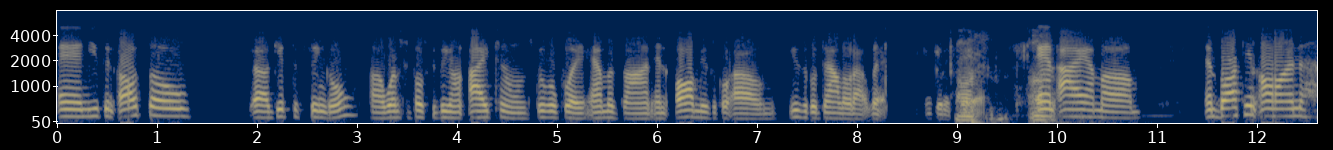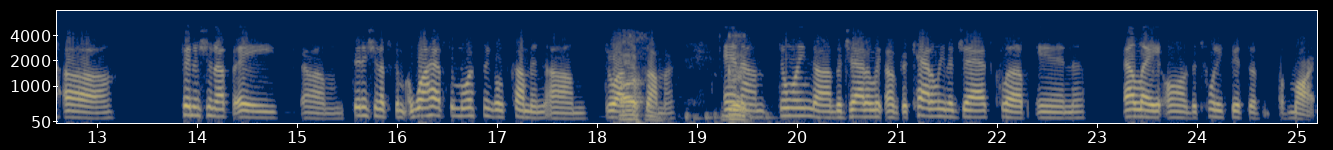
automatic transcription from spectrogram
And you can also uh, get the single uh, where I'm supposed to be on iTunes, Google Play, Amazon, and all musical um, musical download outlets. Can get it there. Awesome. awesome. And I am um, embarking on uh, finishing up a um, finishing up some. Well, I have some more singles coming um, throughout Awesome. the summer, Good. and I'm doing uh, the Jadali- uh, the Catalina Jazz Club in L.A. on the 25th of, of March.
